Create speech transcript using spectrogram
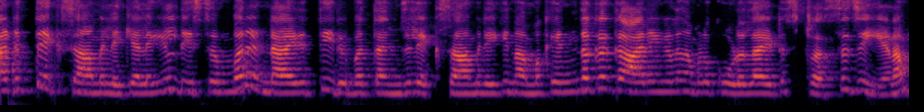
അടുത്ത എക്സാമിലേക്ക് അല്ലെങ്കിൽ ഡിസംബർ രണ്ടായിരത്തി ഇരുപത്തി അഞ്ചിൽ എക്സാമിലേക്ക് നമുക്ക് എന്തൊക്കെ കാര്യങ്ങൾ നമ്മൾ കൂടുതലായിട്ട് സ്ട്രെസ് ചെയ്യണം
